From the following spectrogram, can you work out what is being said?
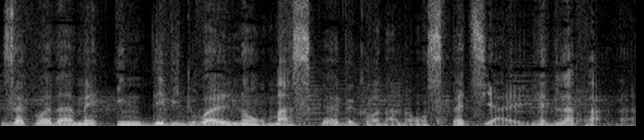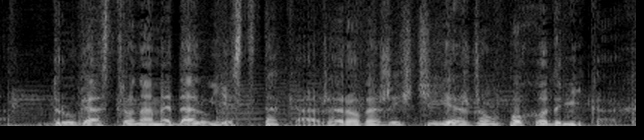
zakładamy indywidualną maskę wykonaną specjalnie dla Pana. Druga strona medalu jest taka, że rowerzyści jeżdżą po chodnikach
